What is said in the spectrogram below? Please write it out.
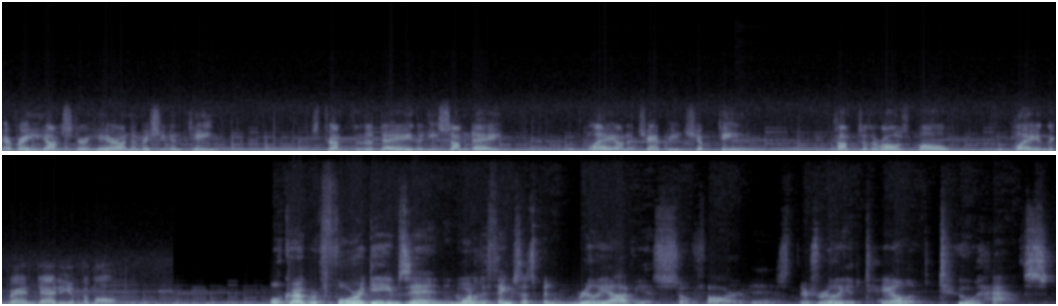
Every youngster here on the Michigan team has dreamt of the day that he someday would play on a championship team and come to the Rose Bowl and play in the granddaddy of them all. Well, Craig, we're four games in, and one of the things that's been really obvious so far is there's really a tale of two halves.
